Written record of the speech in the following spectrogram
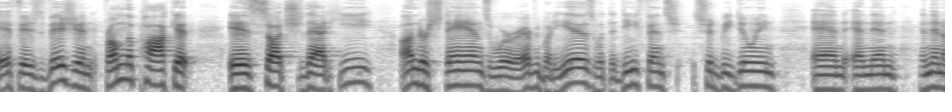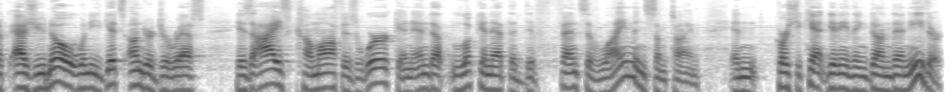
if his vision from the pocket is such that he understands where everybody is, what the defense should be doing, and and then and then as you know, when he gets under duress, his eyes come off his work and end up looking at the defensive lineman sometime. And of course, you can't get anything done then either.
